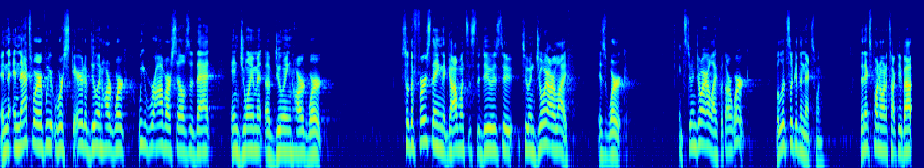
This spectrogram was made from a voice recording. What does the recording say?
And, and that's where if we, we're scared of doing hard work, we rob ourselves of that enjoyment of doing hard work. So, the first thing that God wants us to do is to, to enjoy our life, is work. It's to enjoy our life with our work. But let's look at the next one. The next point I want to talk to you about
